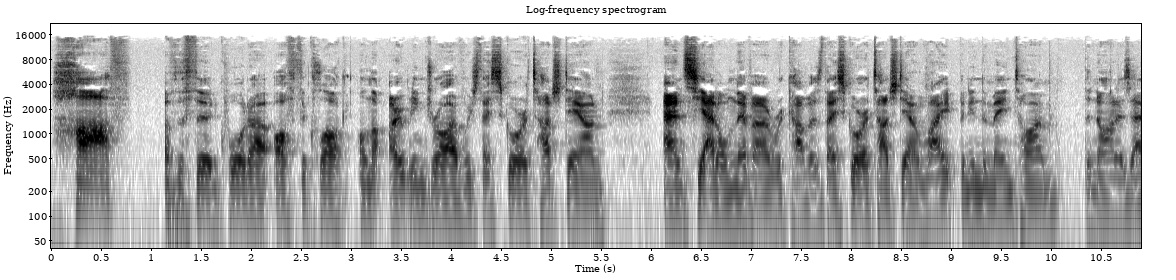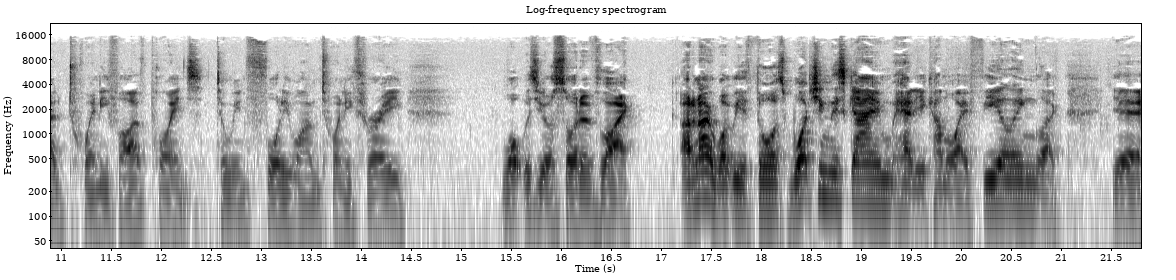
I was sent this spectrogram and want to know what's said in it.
half of the third quarter off the clock on the opening drive, which they score a touchdown, and Seattle never recovers. They score a touchdown late, but in the meantime, the Niners add 25 points to win 41 23. What was your sort of like, I don't know, what were your thoughts watching this game? How do you come away feeling? Like, yeah,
